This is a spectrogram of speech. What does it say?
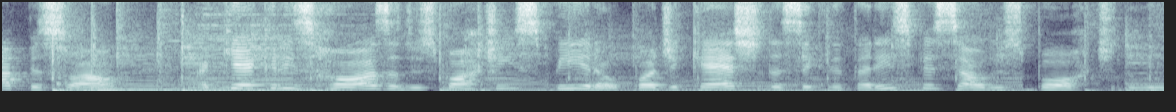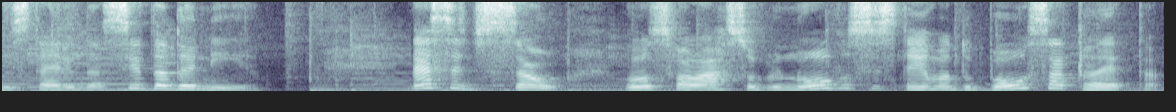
Olá, pessoal! Aqui é Cris Rosa, do Esporte Inspira, o podcast da Secretaria Especial do Esporte do Ministério da Cidadania. Nessa edição, vamos falar sobre o novo sistema do Bolsa Atleta.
